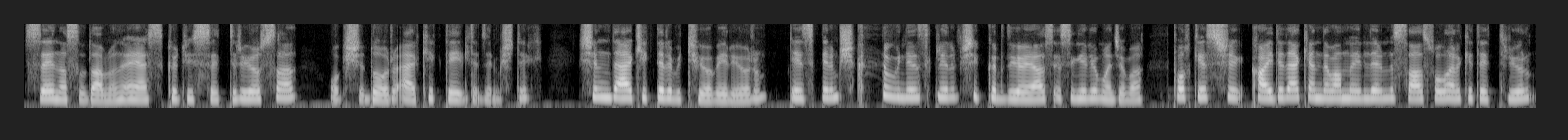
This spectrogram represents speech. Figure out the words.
size nasıl davranıyor? Eğer sizi kötü hissettiriyorsa o kişi doğru erkek değildir demiştik. Şimdi erkeklere bitiyor veriyorum. Bileziklerim şıkır, bileziklerim şıkır diyor ya. Sesi geliyor mu acaba? Podcast kaydederken devamlı ellerimi sağa sola hareket ettiriyorum.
